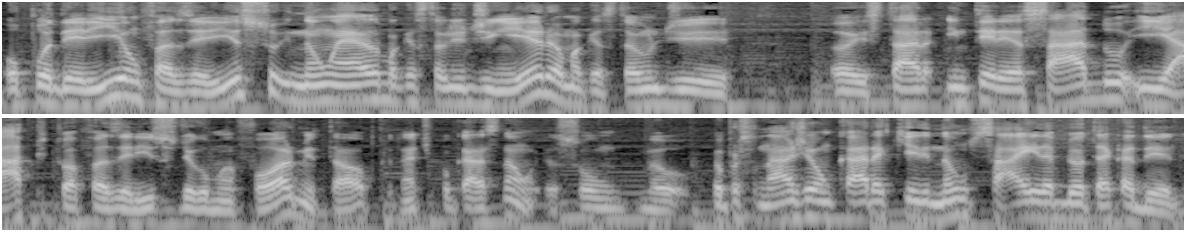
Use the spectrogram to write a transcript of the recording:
ou poderiam fazer isso, e não é uma questão de dinheiro, é uma questão de uh, estar interessado e apto a fazer isso de alguma forma e tal. Porque, né, tipo, o cara assim, não, eu sou um, meu, meu personagem é um cara que ele não sai da biblioteca dele.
